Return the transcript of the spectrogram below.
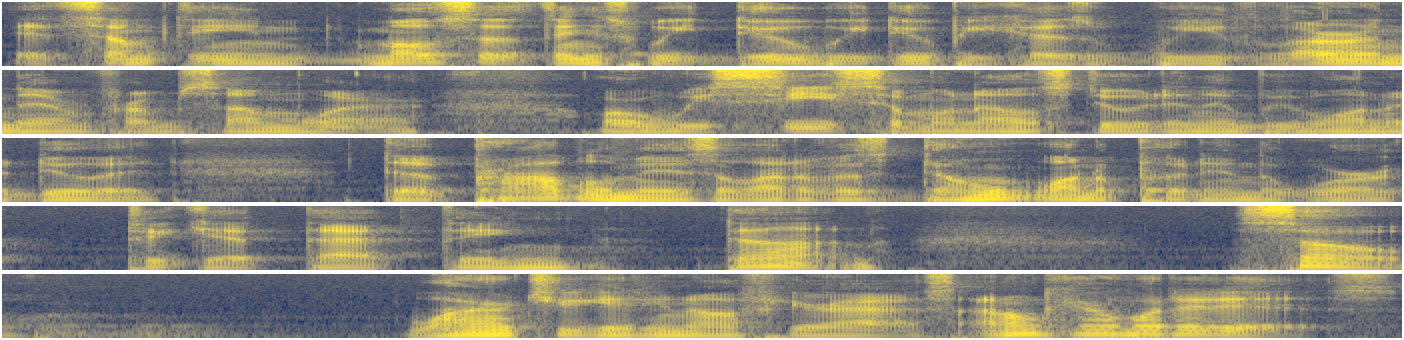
it's something most of the things we do we do because we learn them from somewhere or we see someone else do it and then we want to do it the problem is a lot of us don't want to put in the work to get that thing done so why aren't you getting off your ass i don't care what it is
